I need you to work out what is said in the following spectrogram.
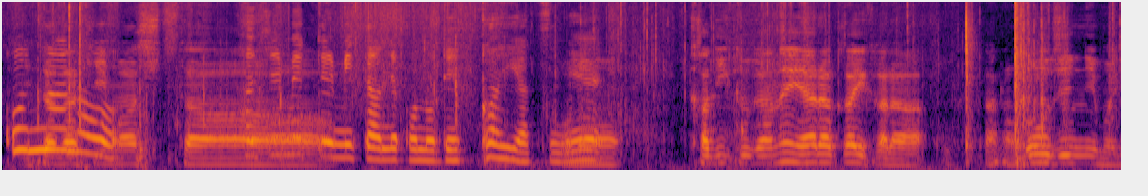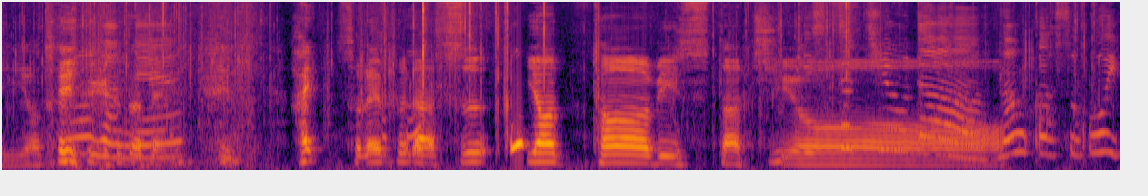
こん種いただなのきました。初めて見たねこのでっかいやつこねの果肉がね柔らかいからあの老人にもいいよということで、だねはいそれプラスやったービスタチオ。ピスタチオだ。なんかすごいいっ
